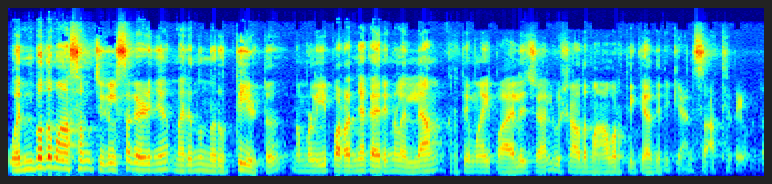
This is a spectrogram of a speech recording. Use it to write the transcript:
ഒൻപത് മാസം ചികിത്സ കഴിഞ്ഞ് മരുന്ന് നിർത്തിയിട്ട് നമ്മൾ ഈ പറഞ്ഞ കാര്യങ്ങളെല്ലാം കൃത്യമായി പാലിച്ചാൽ വിഷാദം ആവർത്തിക്കാതിരിക്കാൻ സാധ്യതയുണ്ട്.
